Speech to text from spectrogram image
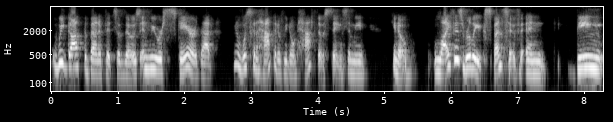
we got the benefits of those and we were scared that, you know, what's going to happen if we don't have those things? I mean, you know, life is really expensive and being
